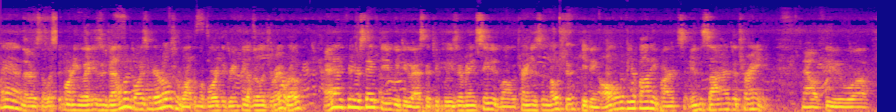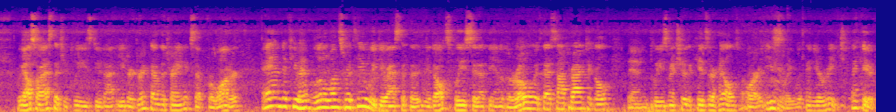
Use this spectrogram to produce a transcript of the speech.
And there's the list. Good morning, ladies and gentlemen, boys and girls, and welcome aboard the Greenfield Village Railroad. And for your safety, we do ask that you please remain seated while the train is in motion, keeping all of your body parts inside the train. Now, if you, uh, we also ask that you please do not eat or drink on the train except for water. And if you have little ones with you, we do ask that the adults please sit at the end of the row. If that's not practical, then please make sure the kids are held or easily within your reach. Thank you.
